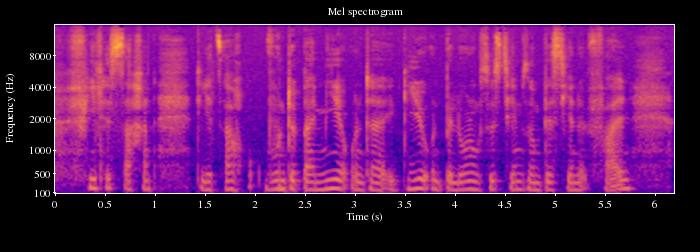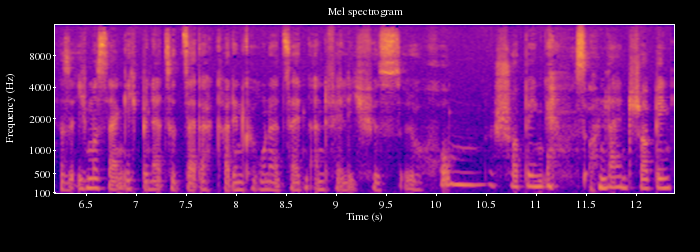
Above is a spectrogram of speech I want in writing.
viele Sachen, die jetzt auch wunde bei mir unter Gier- und Belohnungssystem so ein bisschen fallen. Also ich muss sagen, ich bin ja zurzeit auch gerade in Corona-Zeiten anfällig fürs Home-Shopping, das Online-Shopping.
